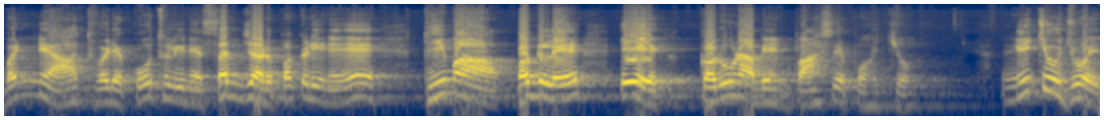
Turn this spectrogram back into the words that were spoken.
બંને હાથ વડે કોથળીને સજ્જડ પકડીને ધીમા પગલે એ કરુણાબેન પાસે પહોંચ્યો. નીચું જોઈ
